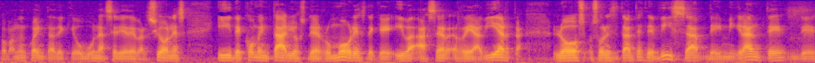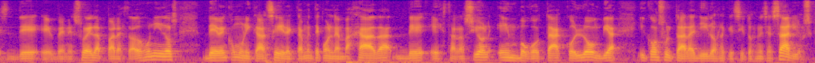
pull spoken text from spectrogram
tomando en cuenta de que hubo una serie de versiones y de comentarios, de rumores de que iba a ser reabierta. Los solicitantes de visa de inmigrante desde eh, Venezuela para Estados Unidos deben comunicarse directamente con la embajada de esta nación en Bogotá, Colombia, y consultar allí los requisitos necesarios.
